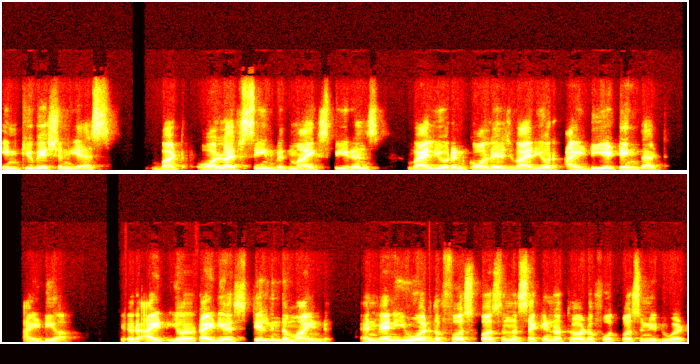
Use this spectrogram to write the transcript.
Incubation yes but all i've seen with my experience while you're in college while you're ideating that idea your, your idea is still in the mind. And when you are the first person the second or third or fourth person you do it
